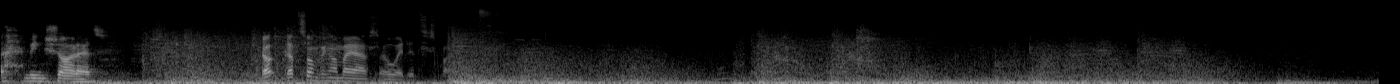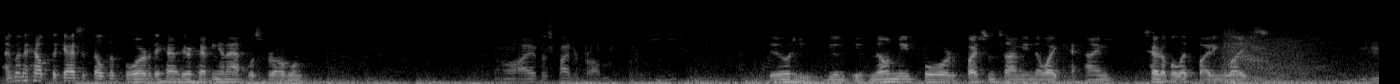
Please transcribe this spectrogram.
I'm being shot at. Oh, got something on my ass. Oh wait, it's a spider. I'm gonna help the guys at Delta 4. They have, they're having an Atlas problem. Oh, I have a spider problem. Dude, you, you've known me for quite some time. You know I can, I'm terrible at fighting lights. hmm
